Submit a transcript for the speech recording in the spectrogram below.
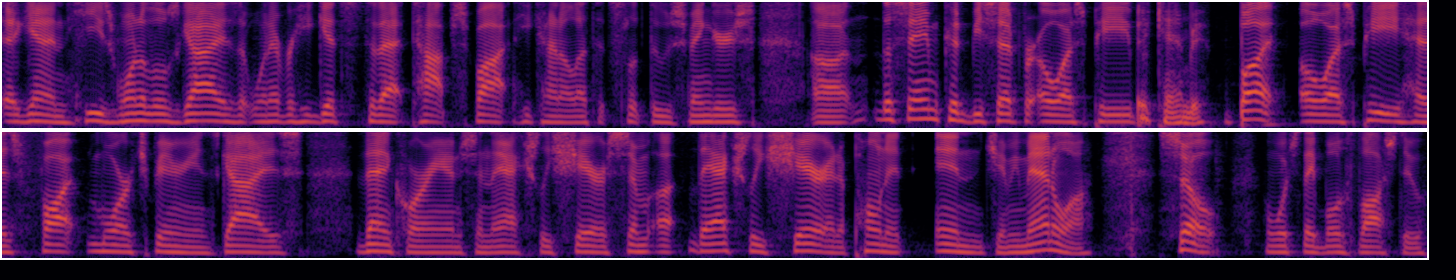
again, he's one of those guys that whenever he gets to that top spot, he kind of lets it slip through his fingers. Uh, the same could be said for OSP. It can be. But OSP has fought more experienced guys than Corey Anderson. They actually share some. Uh, they actually share an opponent in Jimmy Manuwa. So which they both lost to.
